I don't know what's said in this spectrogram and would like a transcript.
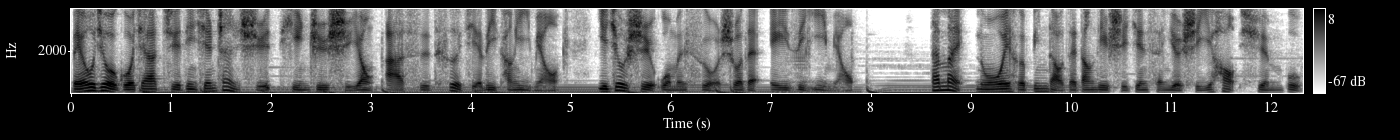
北欧就有国家决定先暂时停止使用阿斯特捷利康疫苗，也就是我们所说的 A Z 疫苗。丹麦、挪威和冰岛在当地时间三月十一号宣布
